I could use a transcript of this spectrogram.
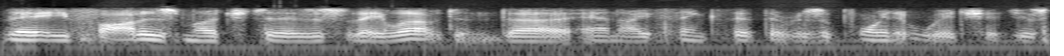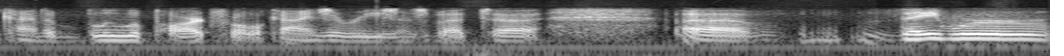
they fought as much as they loved. And uh, and I think that there was a point at which it just kind of blew apart for all kinds of reasons. But uh, uh, they were,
